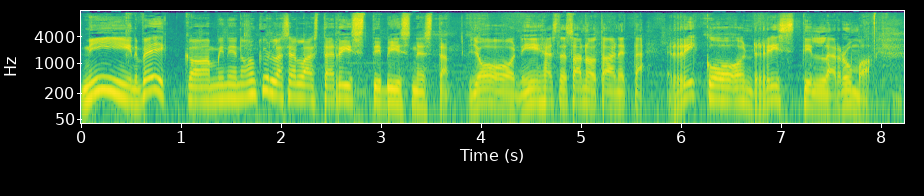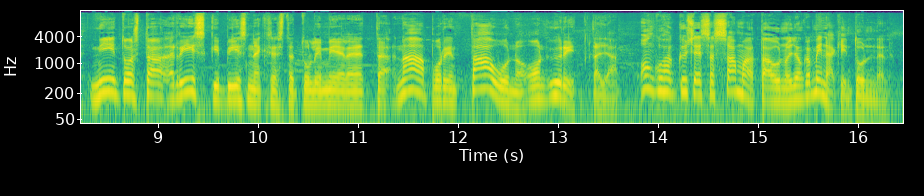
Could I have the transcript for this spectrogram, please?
Niin, veikkaaminen on kyllä sellaista ristibisnestä. Joo, niinhän sitä sanotaan, että riko on ristillä ruma. Niin tuosta riskibisneksestä tuli mieleen, että naapurin Tauno on yrittäjä. Onkohan kyseessä sama Tauno, jonka minäkin tunnen?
